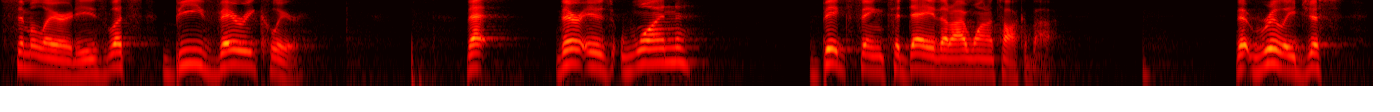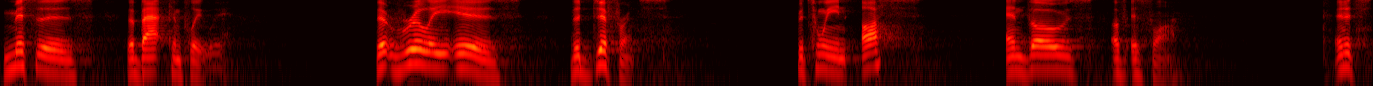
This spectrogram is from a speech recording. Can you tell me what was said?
similarities, let's be very clear that there is one big thing today that I want to talk about that really just misses the bat completely. That really is the difference between us and those of Islam. And it's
